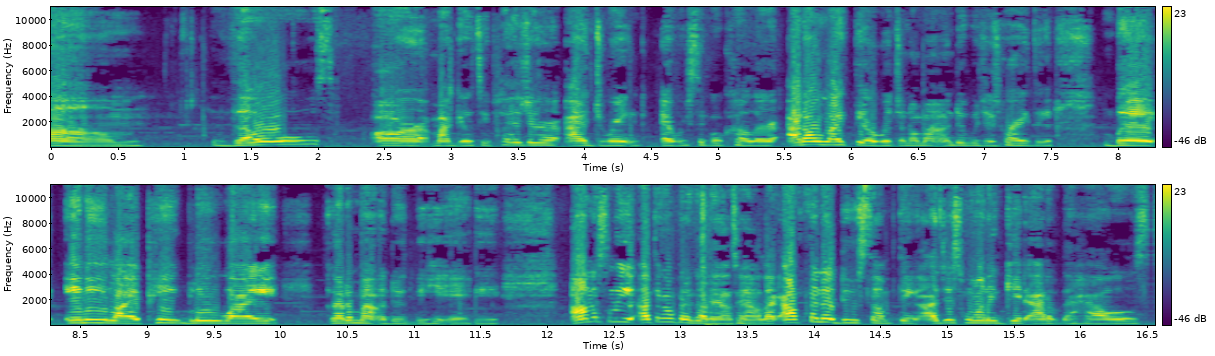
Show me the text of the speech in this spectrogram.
Um, those are my guilty pleasure. I drink every single color. I don't like the original Mountain Dew, which is crazy. But any like pink, blue, white, girl, the Mountain Dew be hitting. Honestly, I think I'm gonna go downtown. Like I'm gonna do something. I just want to get out of the house.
